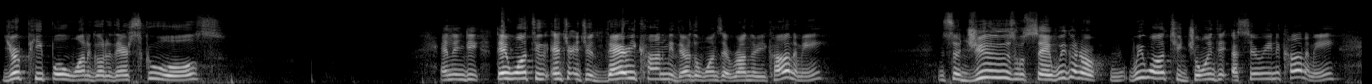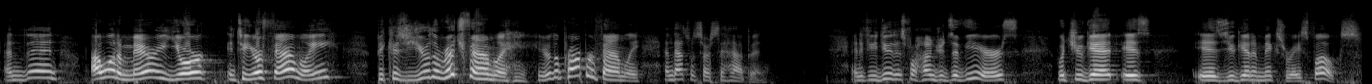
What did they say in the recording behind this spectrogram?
Your people want to go to their schools. And then they want to enter into their economy. They're the ones that run their economy. And so Jews will say, We're gonna, we want to join the Assyrian economy, and then I want to marry your, into your family because you're the rich family, you're the proper family. And that's what starts to happen. And if you do this for hundreds of years, what you get is, is you get a mixed race folks.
